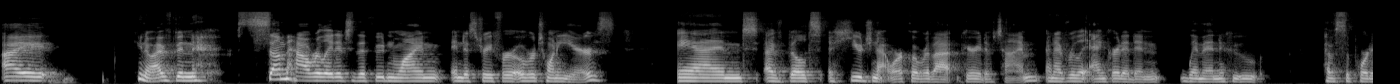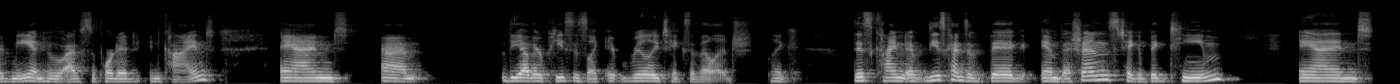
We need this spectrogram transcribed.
i you know i've been somehow related to the food and wine industry for over 20 years and i've built a huge network over that period of time and i've really anchored it in women who have supported me and who i've supported in kind and um the other piece is like it really takes a village. Like this kind of these kinds of big ambitions take a big team and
